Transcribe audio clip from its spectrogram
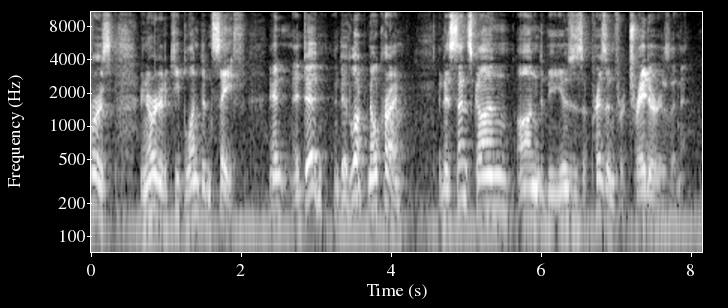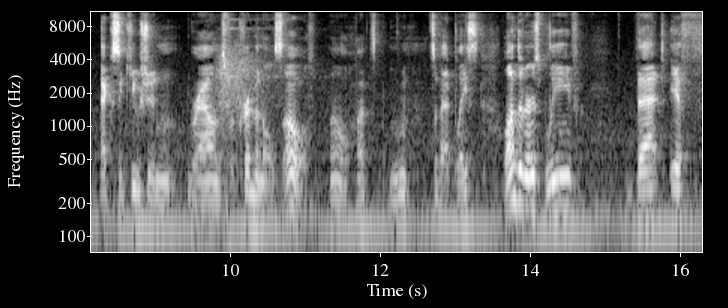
I in order to keep London safe. And it did. It did. Look, no crime. It has since gone on to be used as a prison for traitors and execution grounds for criminals. Oh, oh, that's mm, that's a bad place. Londoners believe that if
